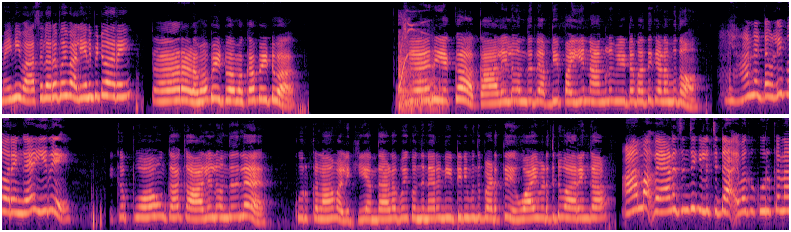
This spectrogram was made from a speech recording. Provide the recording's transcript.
மைனி வாசல் வர போய் வழி அனுப்பிட்டு வரேன். தாராளமா போயிட்டு வா மக்கா போயிட்டு வா. சரி அக்கா காலையில வந்தது அப்படியே பையன் நாங்களும் வீட்டை பார்த்து கிளம்புதோம். யானை டவுளி போறேங்க இரு. இக்க போவோம்க்கா காலையில வந்ததுல. குறுக்கலாம் வலிக்கு. அந்த ஆளை போய் கொஞ்ச நேரம் நீட்டி நிமிந்து படுத்து வாய் எடுத்துட்டு வாரேங்கா ஆமா வேலை செஞ்சு கிழிச்சிட்டா. இவக்கு குறுக்கனா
